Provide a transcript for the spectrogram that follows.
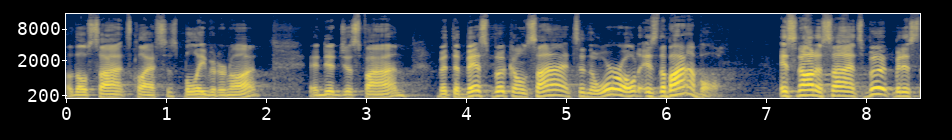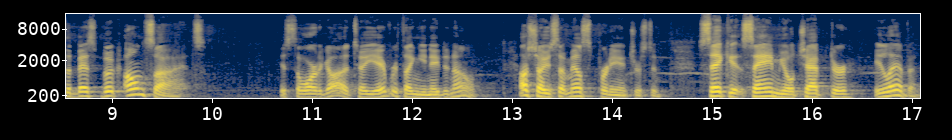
of those science classes, believe it or not, and did just fine. But the best book on science in the world is the Bible. It's not a science book, but it's the best book on science. It's the Word of God to tell you everything you need to know. I'll show you something else pretty interesting. 2 Samuel chapter 11.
